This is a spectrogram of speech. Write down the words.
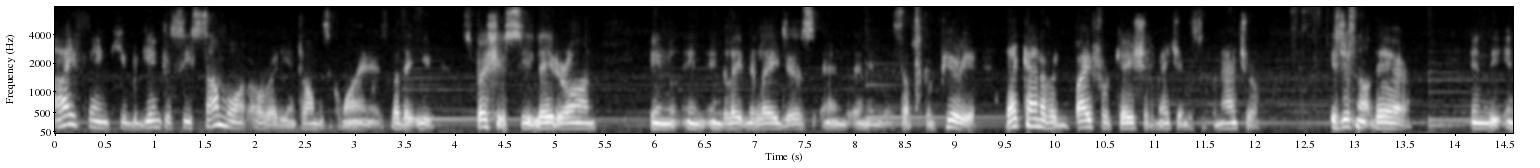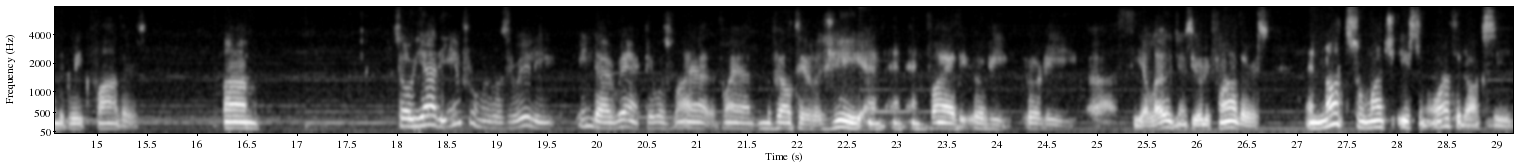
I think you begin to see somewhat already in Thomas Aquinas, but that you especially see later on in, in, in the late Middle Ages and, and in the subsequent period. That kind of a bifurcation of nature and the supernatural is just not there in the in the Greek fathers. Um, so yeah, the influence was really indirect. It was via via Nouvelle Theologie and, and, and via the early early uh, theologians, the early fathers, and not so much Eastern Orthodoxy.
